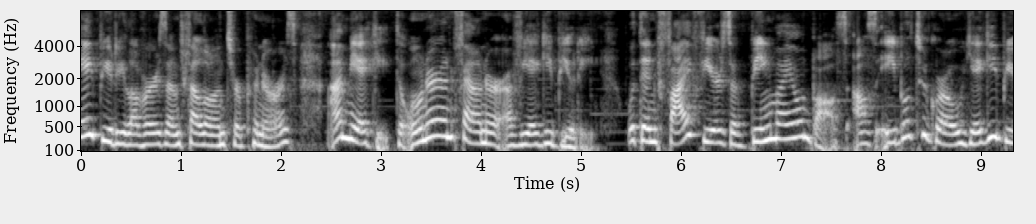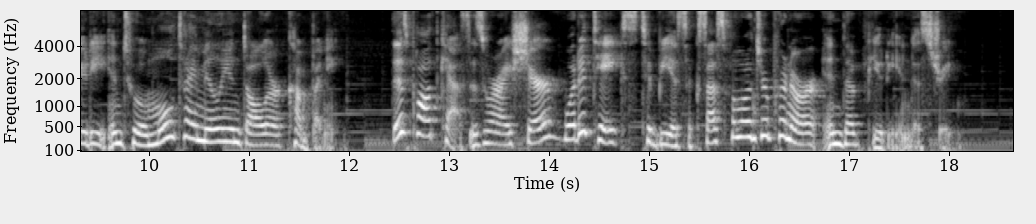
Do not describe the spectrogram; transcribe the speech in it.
Hey, beauty lovers and fellow entrepreneurs. I'm Yegi, the owner and founder of Yegi Beauty. Within five years of being my own boss, I was able to grow Yegi Beauty into a multi million dollar company. This podcast is where I share what it takes to be a successful entrepreneur in the beauty industry.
